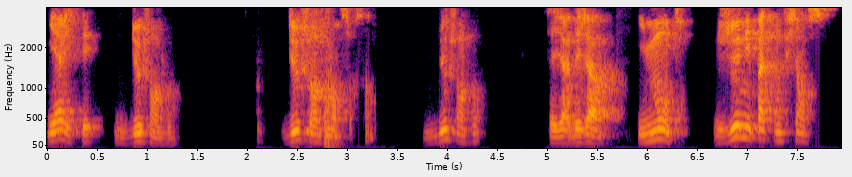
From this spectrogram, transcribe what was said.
Hier, il fait deux changements. Deux changements sur cinq. Deux changements. C'est-à-dire déjà, il montre, je n'ai pas confiance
